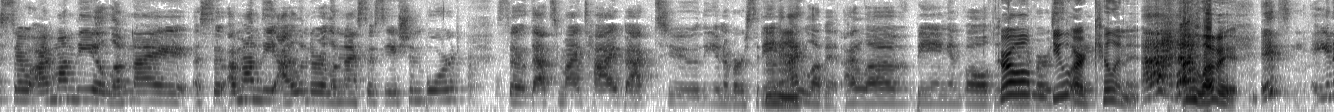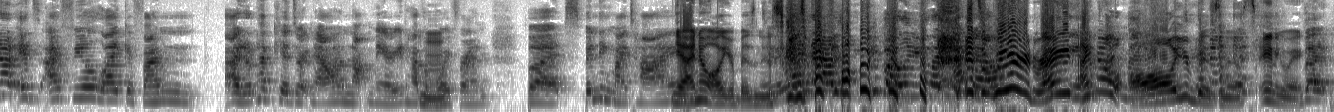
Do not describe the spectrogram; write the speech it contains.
so I'm on the alumni. So I'm on the Islander Alumni Association board. So that's my tie back to the university, and I love it. I love being involved. Mm-hmm. Girl, university. you are killing it. I love it. It's you know it's. I feel like if I'm, I don't have kids right now. I'm not married. Have Mm-hmm. a boyfriend, but spending my time. Yeah, I know all your business. Dude, I know, you follow like, I it's know. weird, right? I I've know all your business. Anyway. But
